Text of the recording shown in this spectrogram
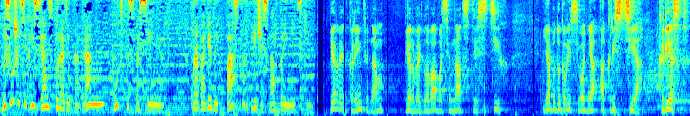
Вы слушаете христианскую радиопрограмму «Путь к спасению». Проповедует пастор Вячеслав Бойницкий. 1 Коринфянам, 1 глава, 18 стих. Я буду говорить сегодня о кресте. Крест,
